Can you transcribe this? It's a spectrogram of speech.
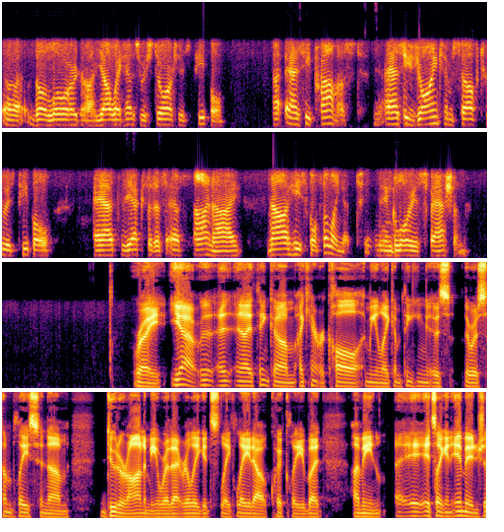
uh, the Lord uh, Yahweh has restored his people uh, as he promised. As he joined himself to his people at the Exodus at Sinai, now he's fulfilling it in glorious fashion. Right. Yeah, and, and I think um, I can't recall. I mean, like I'm thinking it was there was some place in um, Deuteronomy where that really gets like laid out quickly. But I mean, it, it's like an image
